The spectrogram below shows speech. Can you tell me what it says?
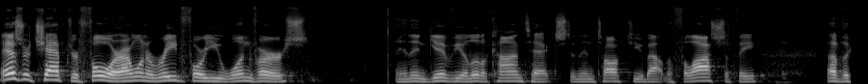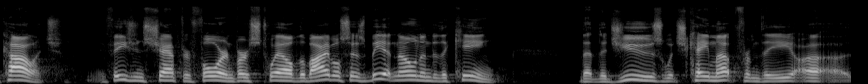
Ezra chapter 4, I want to read for you one verse and then give you a little context and then talk to you about the philosophy of the college. Ephesians chapter 4 and verse 12, the Bible says, Be it known unto the king that the Jews which came up from thee, uh,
